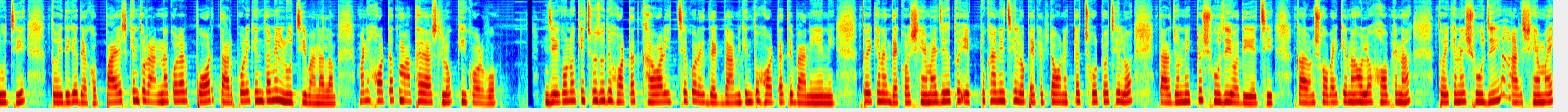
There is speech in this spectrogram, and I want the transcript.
লুচি। তো এদিকে দেখো পায়েস কিন্তু রান্না করার পর তারপরে কিন্তু আমি লুচি বানালাম। মানে হঠাৎ মাথায় আসলো, কি করব। যে কোনো কিছু যদি হঠাৎ খাওয়ার ইচ্ছে করে, দেখবে আমি কিন্তু হঠাৎই বানিয়ে নিই। তো এখানে দেখো, সেমাই যেহেতু একটুখানি ছিল, প্যাকেটটা অনেকটা ছোট ছিল, তার জন্য একটু সুজিও দিয়েছি। কারণ সবাইকে না হলে হবে না। তো এখানে সুজি আর সেমাই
